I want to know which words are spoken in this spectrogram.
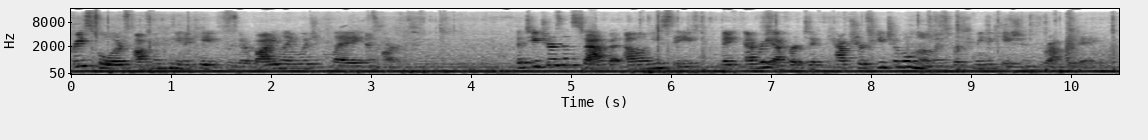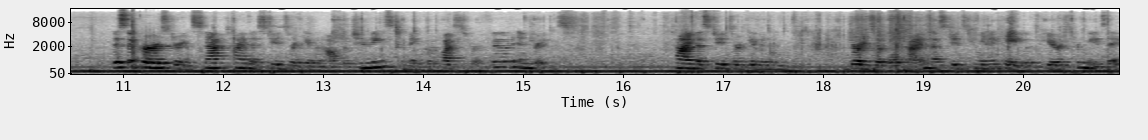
Preschoolers often communicate through their body language, play, and art. The teachers and staff at LMEC make every effort to capture teachable moments for communication throughout the day. This occurs during snack time as students are given opportunities to make requests for food and drinks. Time as students are given during circle time as students communicate with peers through music,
